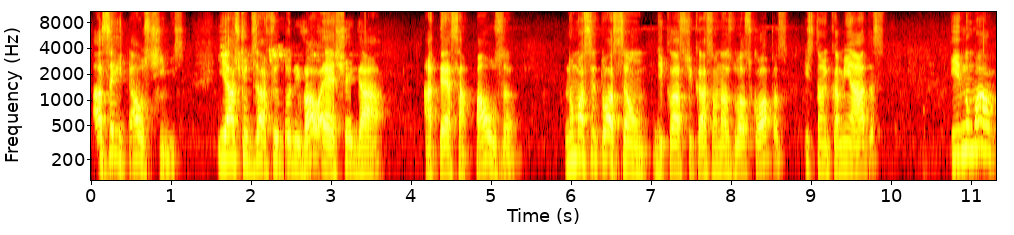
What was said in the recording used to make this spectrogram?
azeitar os times. E acho que o desafio do Dorival é chegar até essa pausa numa situação de classificação nas duas Copas, que estão encaminhadas, e numa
